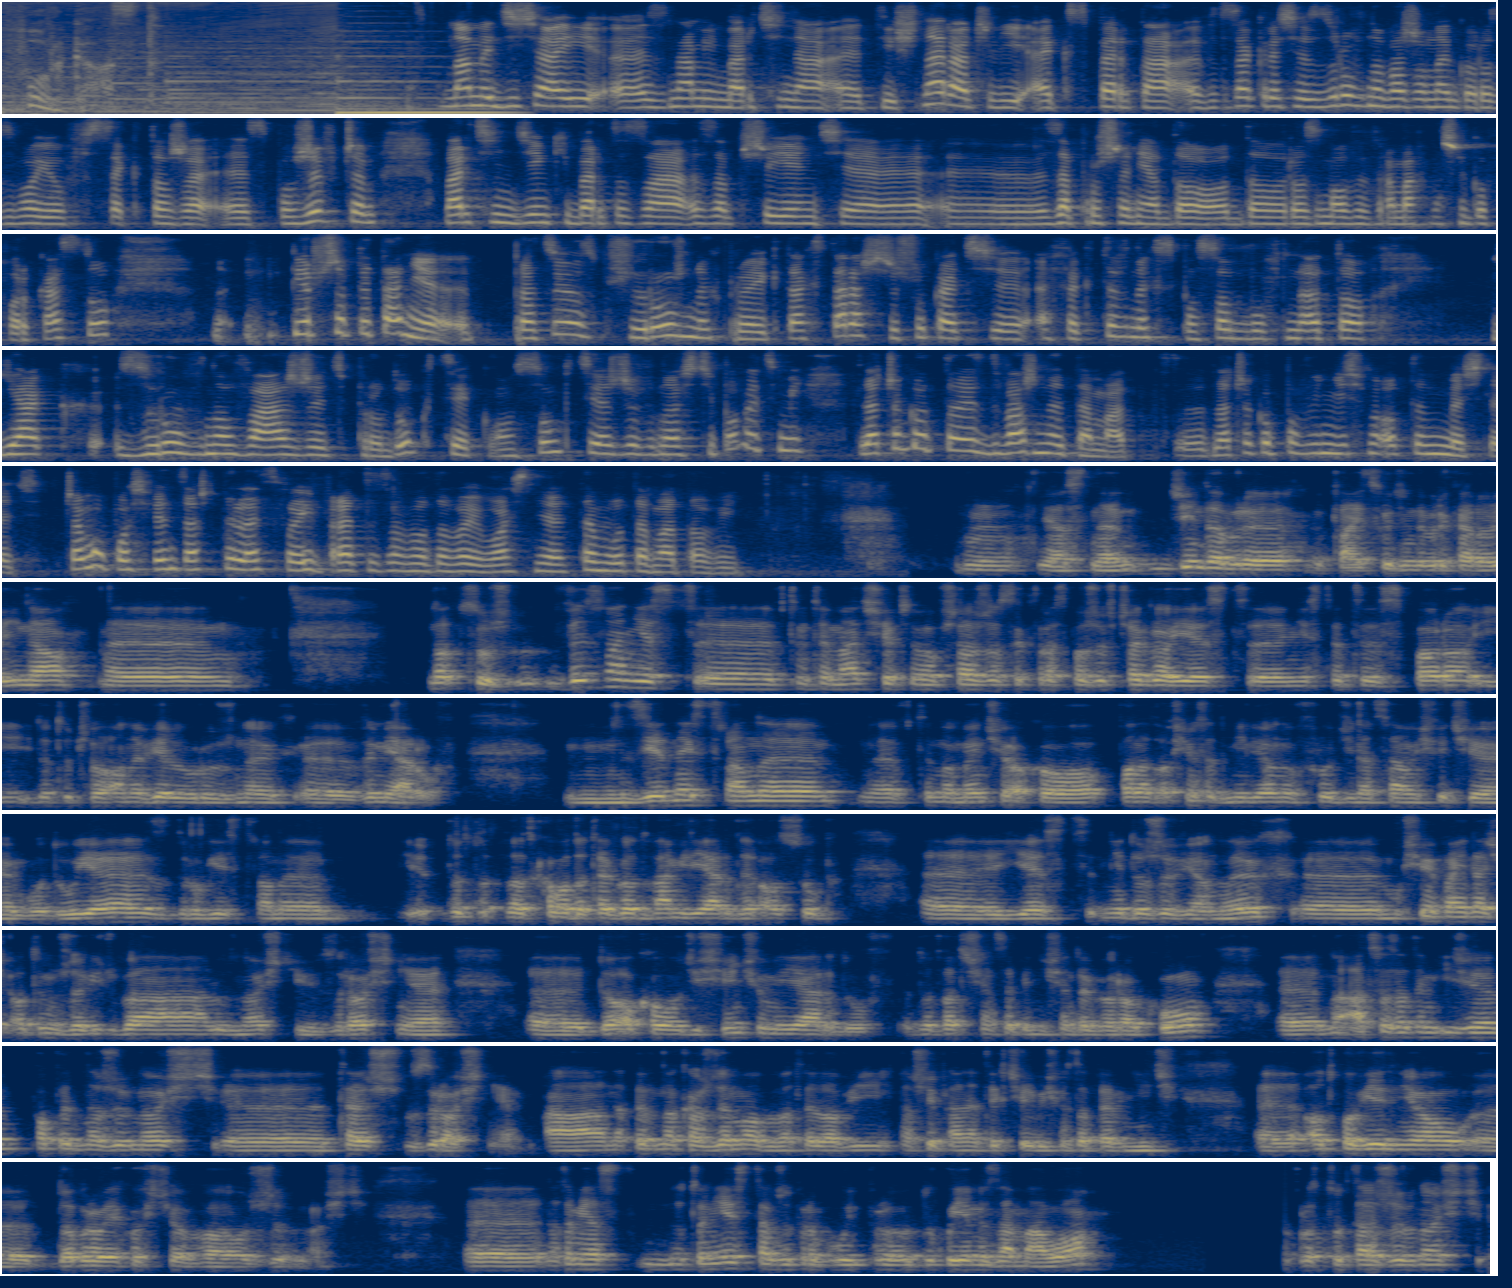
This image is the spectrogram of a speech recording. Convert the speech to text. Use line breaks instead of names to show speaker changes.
Forecast.
Mamy dzisiaj e, z nami Marcina e, Tischnera, czyli eksperta w zakresie zrównoważonego rozwoju w sektorze e, spożywczym. Marcin, dzięki bardzo za, za przyjęcie zaproszenia do, do rozmowy w ramach naszego forecastu. No pierwsze pytanie. Pracując przy różnych projektach, starasz się szukać efektywnych sposobów na to, jak zrównoważyć produkcję, konsumpcję żywności. Powiedz mi, dlaczego to jest ważny temat? Dlaczego powinniśmy o tym myśleć? Czemu poświęcasz tyle swojej pracy zawodowej właśnie temu tematowi?
Mm, jasne. Dzień dobry Państwu, dzień dobry Karolino. No cóż, wyzwań jest e, w tym temacie, w tym obszarze sektora spożywczego jest e, niestety sporo i dotyczą one wielu różnych e, wymiarów. Z jednej strony e, w tym momencie około ponad 800 milionów ludzi na całym świecie głoduje, z drugiej strony dodatkowo do tego 2 miliardy osób e, jest niedożywionych. E, musimy pamiętać o tym, że liczba ludności wzrośnie do około 10 miliardów do 2050 roku, no a co za tym idzie, popyt na żywność też wzrośnie, a na pewno każdemu obywatelowi naszej planety chcielibyśmy zapewnić odpowiednią, dobrą jakościowo żywność. E, natomiast no to nie jest tak, że produkujemy za mało. Po prostu ta żywność, e,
